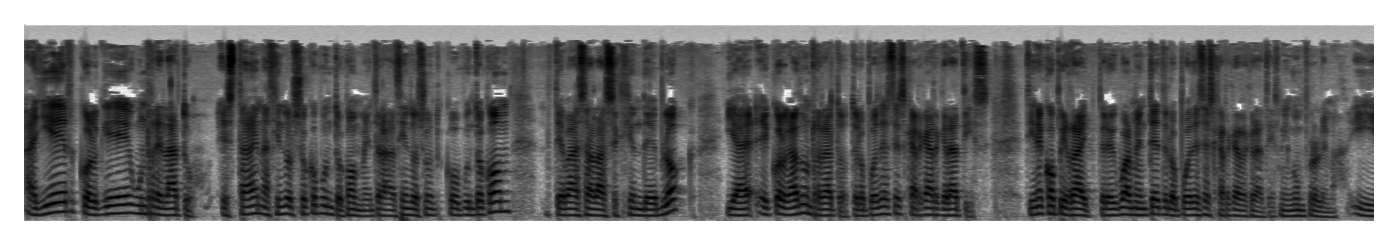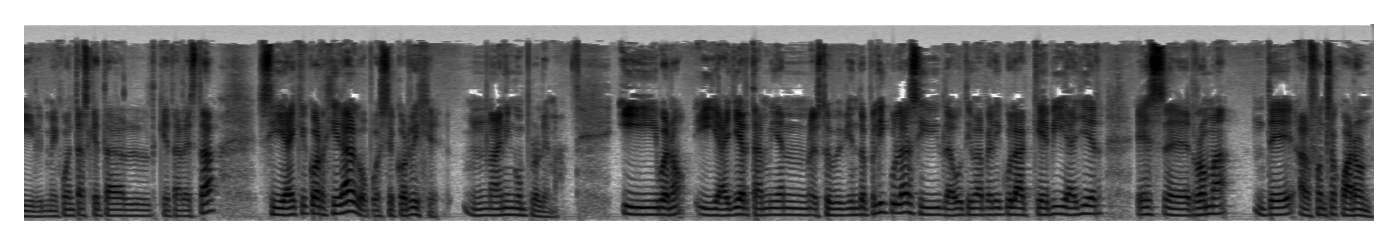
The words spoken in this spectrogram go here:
ayer colgué un relato está en haciendoelsueco.com. Entra a haciendoelsueco.com, te vas a la sección de blog y he colgado un relato. Te lo puedes descargar gratis. Tiene copyright, pero igualmente te lo puedes descargar gratis, ningún problema. Y me cuentas qué tal, qué tal está. Si hay que corregir algo, pues se corrige, no hay ningún problema. Y bueno, y ayer también estuve viendo películas y la última película que vi ayer es eh, Roma de Alfonso Cuarón.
